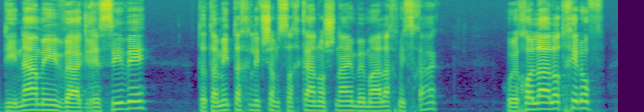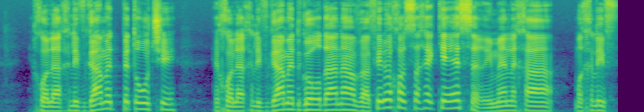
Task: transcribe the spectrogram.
דינמי ואגרסיבי, אתה תמיד תחליף שם שחקן או שניים במהלך משחק. הוא יכול לעלות חילוף. יכול להחליף גם את פטרוצ'י, יכול להחליף גם את גורדנה, ואפילו יכול לשחק כעשר, אם אין לך מחליף.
